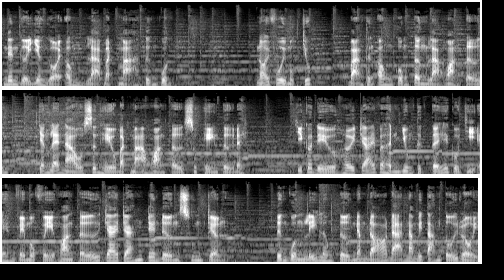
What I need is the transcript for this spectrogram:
nên người dân gọi ông là Bạch Mã tướng quân. Nói vui một chút, bản thân ông cũng từng là hoàng tử, chẳng lẽ nào xưng hiệu Bạch Mã hoàng tử xuất hiện từ đây? Chỉ có điều hơi trái với hình dung thực tế của chị em về một vị hoàng tử trai tráng trên đường xuân trần. Tướng quân Lý Long Tường năm đó đã 58 tuổi rồi,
